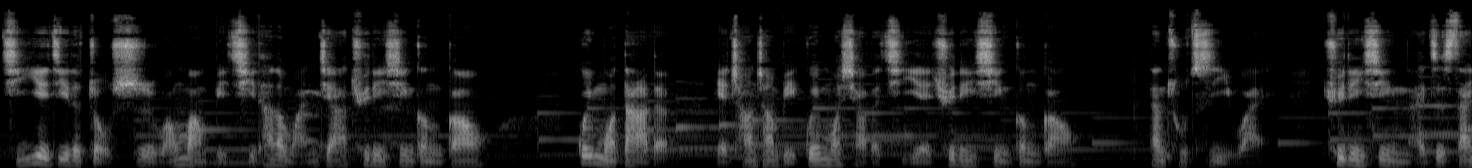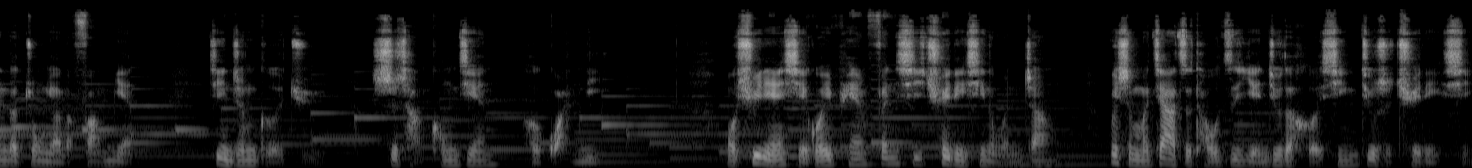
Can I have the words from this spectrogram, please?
其业绩的走势往往比其他的玩家确定性更高，规模大的也常常比规模小的企业确定性更高。但除此以外，确定性来自三个重要的方面。竞争格局、市场空间和管理。我去年写过一篇分析确定性的文章。为什么价值投资研究的核心就是确定性？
